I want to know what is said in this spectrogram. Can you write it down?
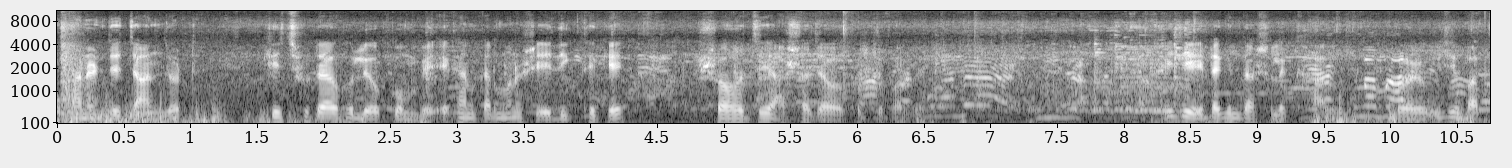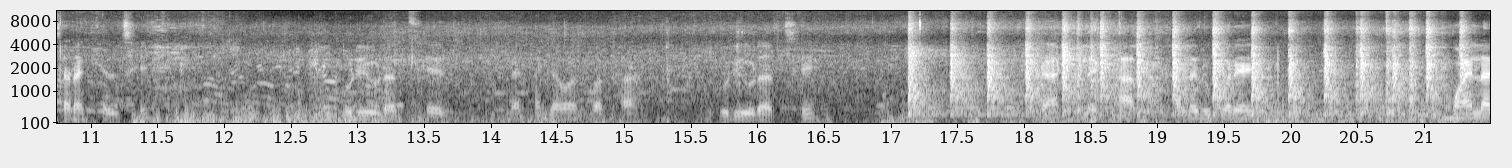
ওখানের যে যানজট কিছুটা হলেও কমবে। এখানকার মানুষ এই দিক থেকে সহজে আসা যাওয়া করতে পারবে। এই যে এটা কিন্তু আসলে খাল। ওই যে বাচ্চারা খেলছে, ঘুড়ি উড়াচ্ছে, দেখা যাওয়ার কথা, ঘুড়ি উড়াচ্ছে। এটা আসলে খাল। খালের উপরে ময়লা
